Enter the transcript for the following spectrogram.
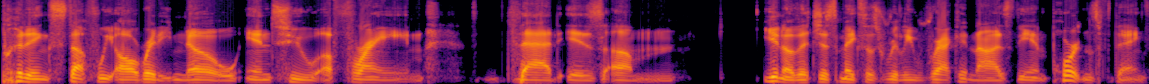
putting stuff we already know into a frame that is um you know that just makes us really recognize the importance of things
